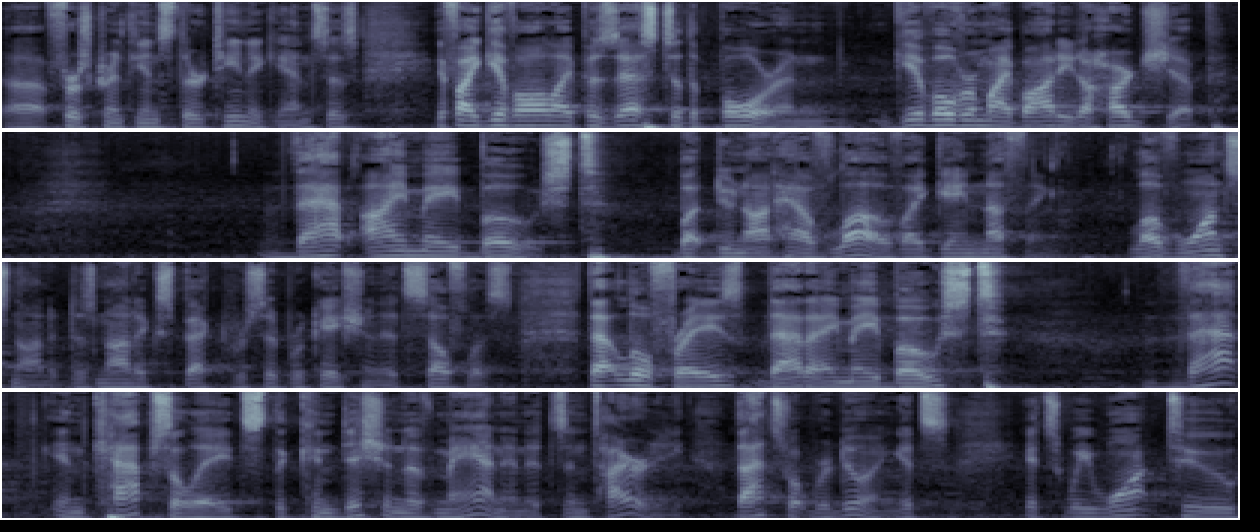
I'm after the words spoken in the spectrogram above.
uh, 1 Corinthians 13 again. Says, If I give all I possess to the poor and give over my body to hardship, that I may boast, but do not have love, I gain nothing. Love wants not, it does not expect reciprocation, it's selfless. That little phrase, that I may boast, that encapsulates the condition of man in its entirety. That's what we're doing. It's, it's we want to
